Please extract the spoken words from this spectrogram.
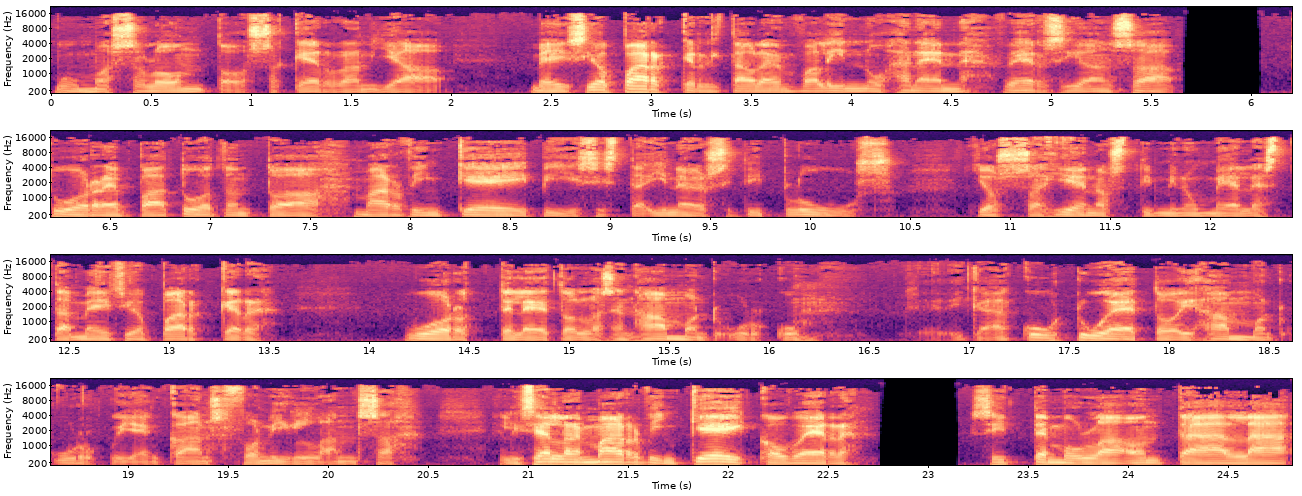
muun muassa Lontoossa kerran, ja Meisio Parkerilta olen valinnut hänen versionsa tuoreempaa tuotantoa Marvin Gaye-biisistä Inner City Blues, jossa hienosti minun mielestä Maceo Parker vuorottelee tuollaisen Hammond-urkun ikään kuin duetoi Hammond-urkujen kanssa fonillansa. Eli sellainen Marvin Gaye cover. Sitten mulla on täällä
